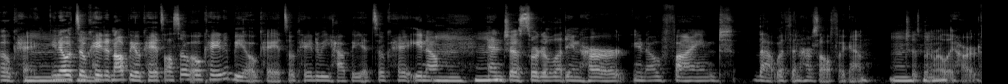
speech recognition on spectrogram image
okay. You know, it's okay mm-hmm. to not be okay. It's also okay to be okay. It's okay to be happy. It's okay, you know, mm-hmm. and just sort of letting her, you know, find that within herself again, which has been mm-hmm. really hard.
